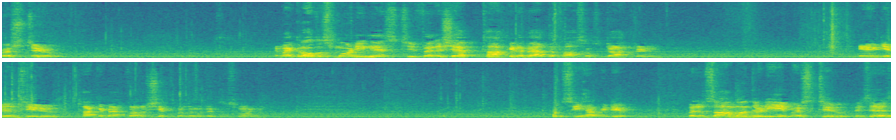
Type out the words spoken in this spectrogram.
verse 2. And my goal this morning is to finish up talking about the Apostles' doctrine and get into talking about fellowship a little bit this morning. We'll see how we do. But in Psalm 138, verse 2, it says,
